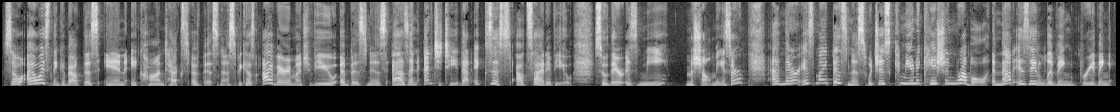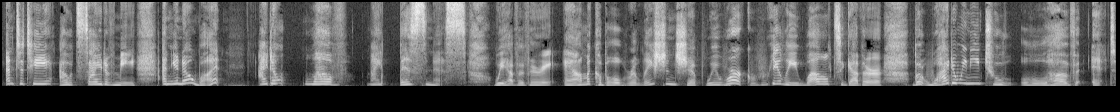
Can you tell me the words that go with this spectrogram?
So I always think about this in a context of business because I very much view a business as an entity that exists outside of you. So there is me, Michelle Mazur, and there is my business, which is Communication Rebel, and that is a living, breathing entity outside of me. And you know what? I don't love my business. We have a very amicable relationship. We work really well together. But why do we need to love it?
